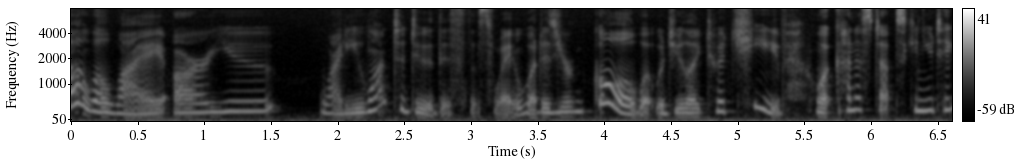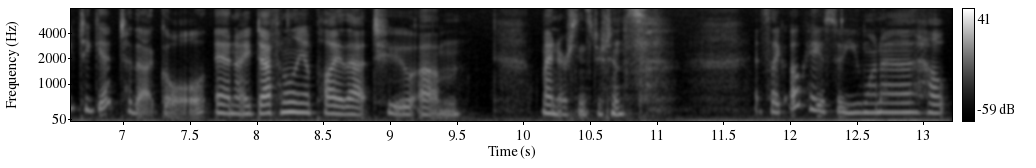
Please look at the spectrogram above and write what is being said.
oh, well, why are you, why do you want to do this this way? What is your goal? What would you like to achieve? What kind of steps can you take to get to that goal? And I definitely apply that to um, my nursing students. it's like, okay, so you want to help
